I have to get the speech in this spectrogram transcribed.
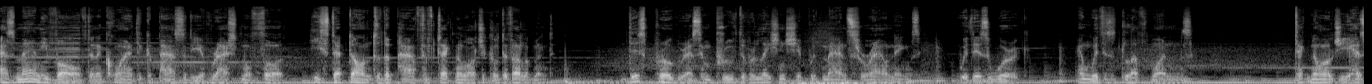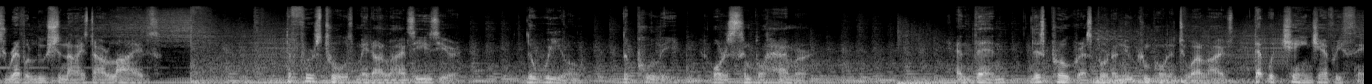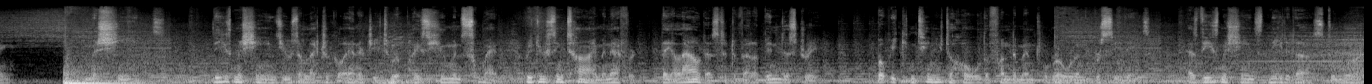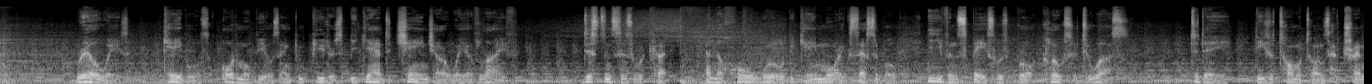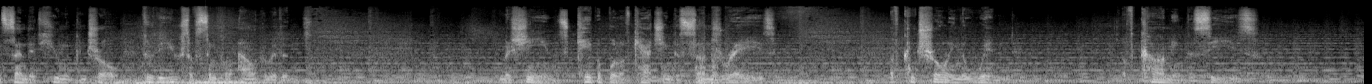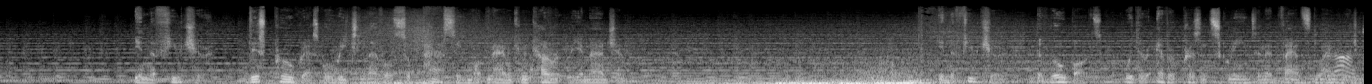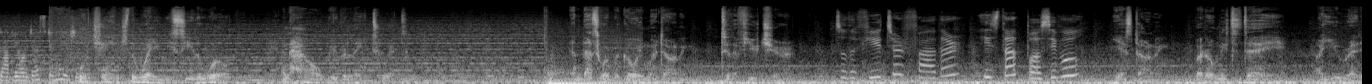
As man evolved and acquired the capacity of rational thought, he stepped onto the path of technological development. This progress improved the relationship with man's surroundings, with his work, and with his loved ones. Technology has revolutionized our lives. The first tools made our lives easier. The wheel, the pulley, or a simple hammer. And then, this progress brought a new component to our lives that would change everything. Machines. These machines used electrical energy to replace human sweat, reducing time and effort. They allowed us to develop industry. But we continue to hold a fundamental role in the proceedings, as these machines needed us to work. Railways, cables, automobiles, and computers began to change our way of life. Distances were cut, and the whole world became more accessible. Even space was brought closer to us. Today, these automatons have transcended human control through the use of simple algorithms. Machines capable of catching the sun's rays, of controlling the wind, of calming the seas. In the future, this progress will reach levels surpassing what man can currently imagine. In the future, the robots, with their ever-present screens and advanced language, Arrived at your destination. will change the way we see the world and how we relate to it. And that's where we're going, my darling, to the future. To the future, father? Is that possible? Yes, darling, but only today. Are you ready?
